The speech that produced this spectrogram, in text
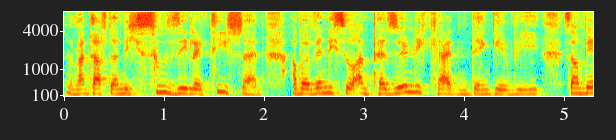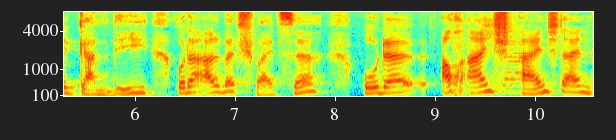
man darf da nicht zu selektiv sein. Aber wenn ich so an Persönlichkeiten denke, wie, sagen wir, Gandhi oder Albert Schweitzer oder auch Einstein,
